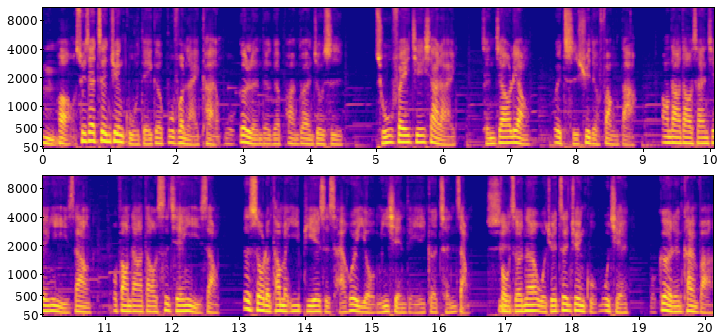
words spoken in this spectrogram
嗯，好，所以在证券股的一个部分来看，我个人的一个判断就是，除非接下来成交量会持续的放大，放大到三千亿以上。或放大到四千亿以上，这时候呢，他们 EPS 才会有明显的一个成长。否则呢，我觉得证券股目前我个人看法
